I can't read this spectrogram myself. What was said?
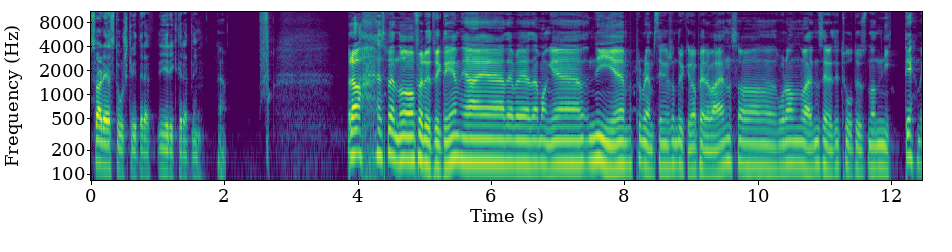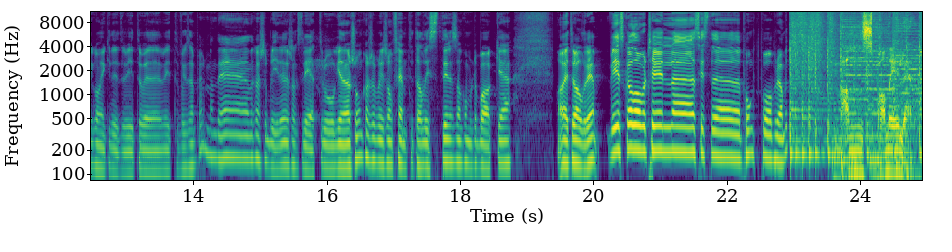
så er det et stort skritt i, rett, i riktig retning. Ja. Bra. Spennende å følge utviklingen. Jeg, det, ble, det er mange nye problemstillinger som dukker opp hele veien. Så hvordan verden ser ut i 2090, det kommer ikke til å vite, vite f.eks. Men det, det kanskje blir en slags retrogenerasjon. Kanskje det blir sånn 50-tallister som kommer tilbake. Man vet jo aldri. Vi skal over til uh, siste punkt på programmet. Mannspanelet.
